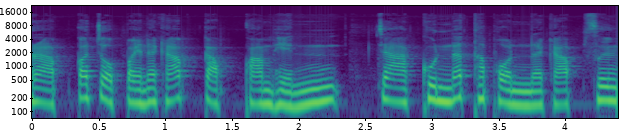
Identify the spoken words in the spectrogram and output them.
ครับก็จบไปนะครับกับความเห็นจากคุณนัทพลนะครับ ซึ่ง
